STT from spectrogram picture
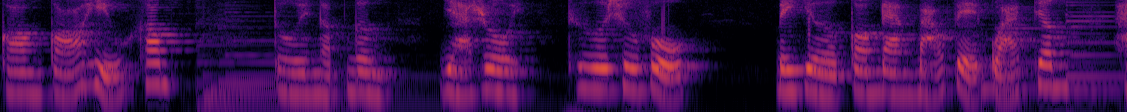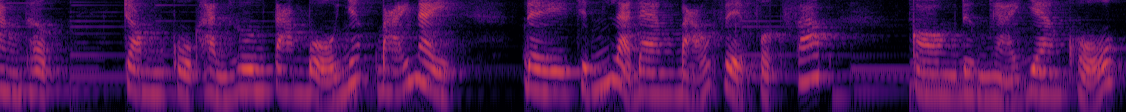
Con có hiểu không? Tôi ngập ngừng dạ rồi, thưa sư phụ bây giờ con đang bảo vệ quả chân, hằng thật, trong cuộc hành hương tam bộ nhất bái này. Đây chính là đang bảo vệ phật pháp. Con đừng ngại gian khổ.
